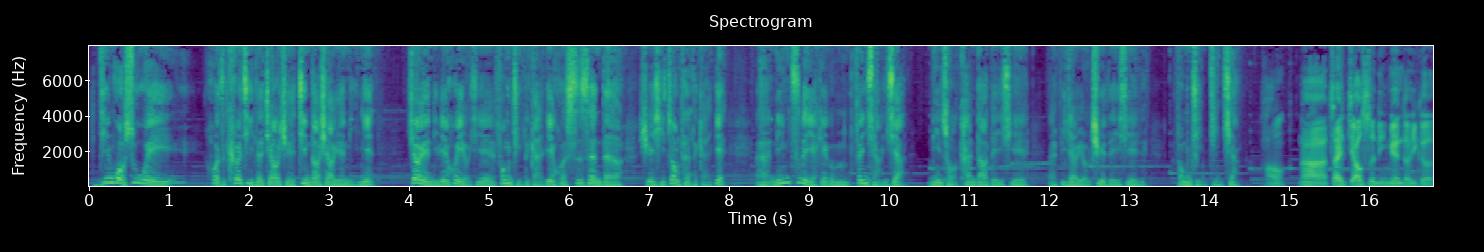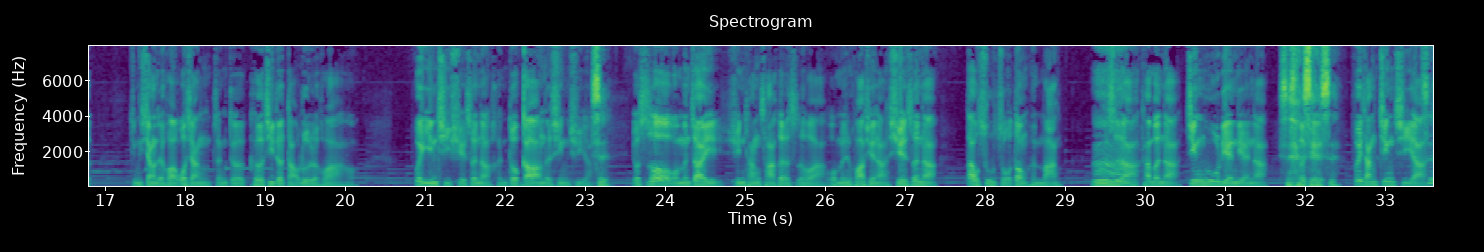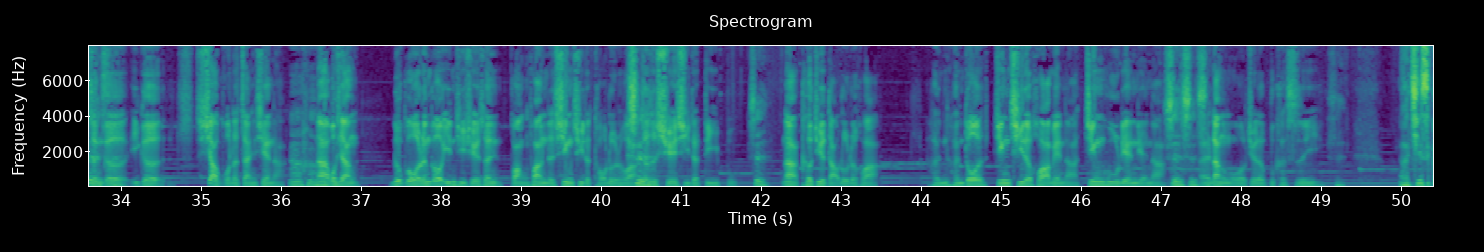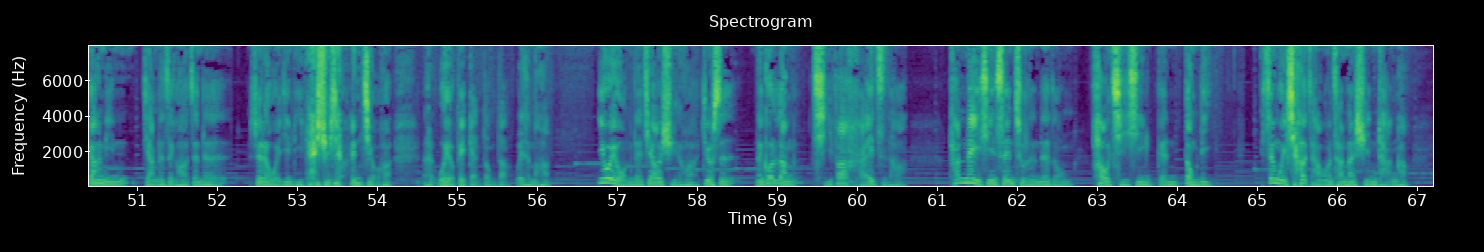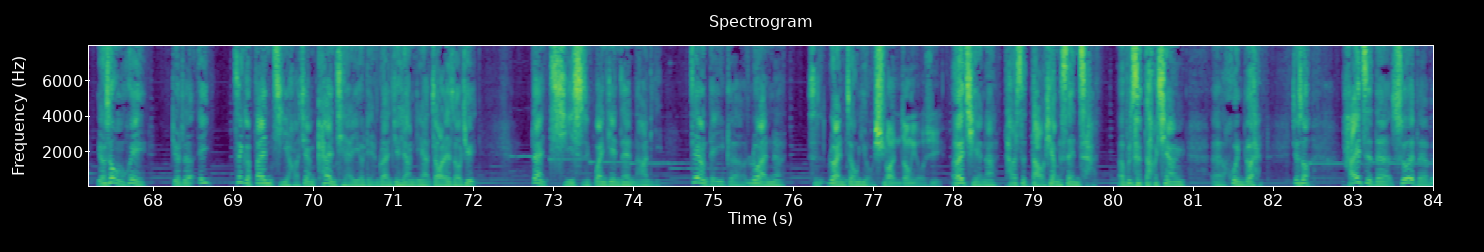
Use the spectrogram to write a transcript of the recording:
经过数位或者科技的教学进到校园里面，校园里面会有一些风景的改变，或师生的学习状态的改变。呃，您是不是也可以跟我们分享一下您所看到的一些呃比较有趣的一些风景景象？好，那在教室里面的一个景象的话，我想整个科技的导入的话，哈，会引起学生啊很多高昂的兴趣啊。是。有时候我们在巡堂查课的时候啊，我们发现啊，学生啊到处走动很忙，可是啊，他们啊惊呼连连啊，而且是非常惊奇啊，整个一个效果的展现啊。那我想，如果能够引起学生广泛的兴趣的投入的话，这是学习的第一步。是那科技的导入的话，很很多惊奇的画面啊，惊呼连连啊，是是是，让我觉得不可思议。是，呃，其实刚刚您讲的这个哈，真的。虽然我已经离开学校很久哈，呃，我有被感动到。为什么哈？因为我们的教学哈，就是能够让启发孩子哈，他内心深处的那种好奇心跟动力。身为校长，我们常常巡堂哈，有时候我们会觉得，哎，这个班级好像看起来有点乱，就像你讲走来走去，但其实关键在哪里？这样的一个乱呢，是乱中有序，乱中有序，而且呢，它是导向生产，而不是导向呃混乱。就说孩子的所有的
